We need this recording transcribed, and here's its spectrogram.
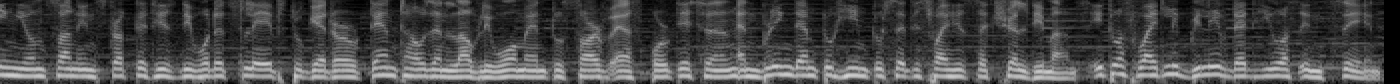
King Yeon-sun instructed his devoted slaves to gather 10,000 lovely women to serve as courtesans and bring them to him to satisfy his sexual demands. It was widely believed that he was insane.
